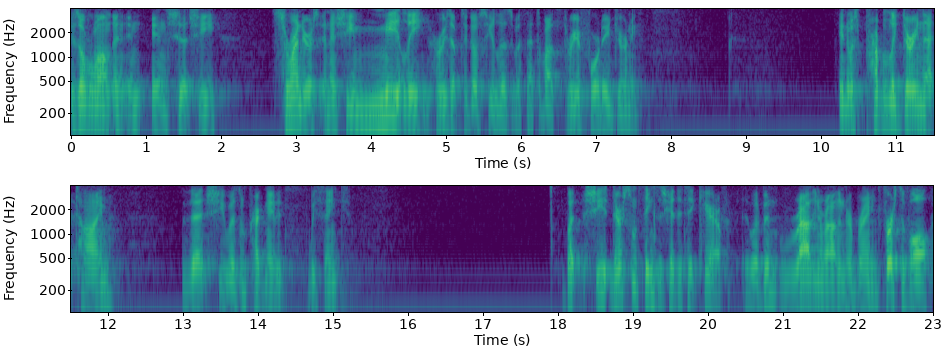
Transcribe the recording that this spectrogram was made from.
is overwhelmed and, and, and she, she surrenders, and then she immediately hurries up to go see Elizabeth. That's about a three or four day journey. And it was probably during that time that she was impregnated, we think. But she, there are some things that she had to take care of. It would have been rattling around in her brain. First of all,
